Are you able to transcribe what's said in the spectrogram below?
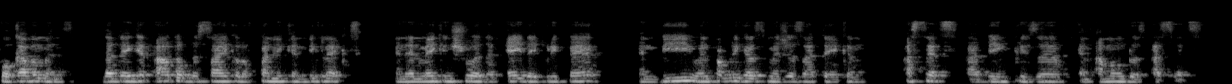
for governments that they get out of the cycle of panic and neglect, and then making sure that A, they prepare, and B, when public health measures are taken, assets are being preserved, and among those assets,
